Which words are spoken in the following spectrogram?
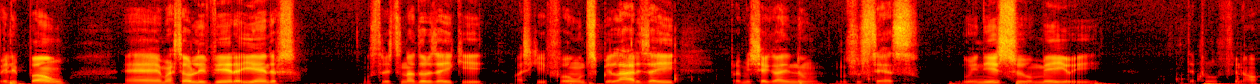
Felipão, é, Marcelo Oliveira e Anderson. Os três treinadores aí que acho que foi um dos pilares aí para me chegar aí no, no sucesso. Do início, meio e até pro final.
